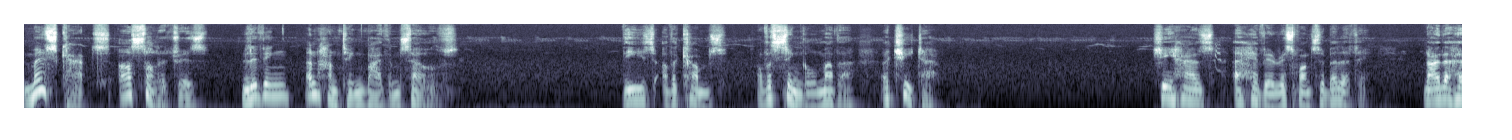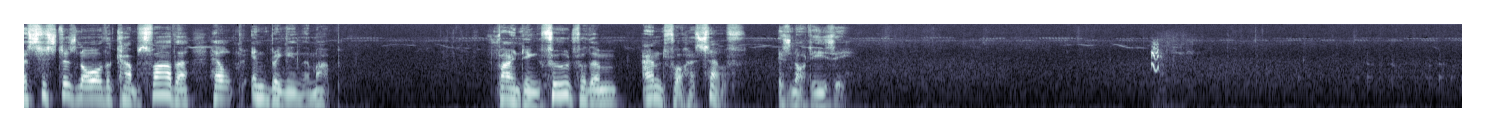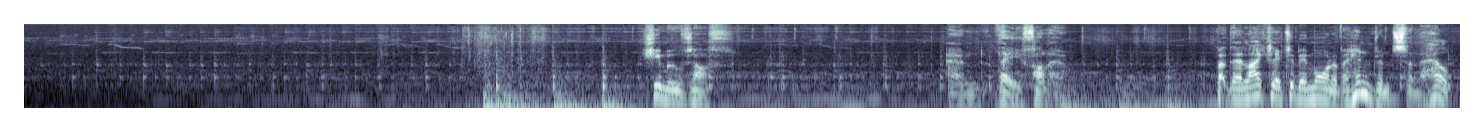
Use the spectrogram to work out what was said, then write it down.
Most cats are solitaries, living and hunting by themselves. These are the cubs of a single mother, a cheetah. She has a heavy responsibility. Neither her sisters nor the cub's father help in bringing them up. Finding food for them and for herself is not easy. She moves off, and they follow. But they're likely to be more of a hindrance than a help.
